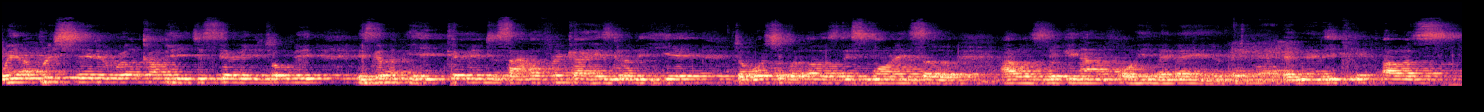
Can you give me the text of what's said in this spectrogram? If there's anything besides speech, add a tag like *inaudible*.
We appreciate and welcome. He just came in. He told me he's gonna. He came into South Africa. He's gonna be here to worship with us this morning. So I was looking out for him. Amen. Amen. He, kept us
